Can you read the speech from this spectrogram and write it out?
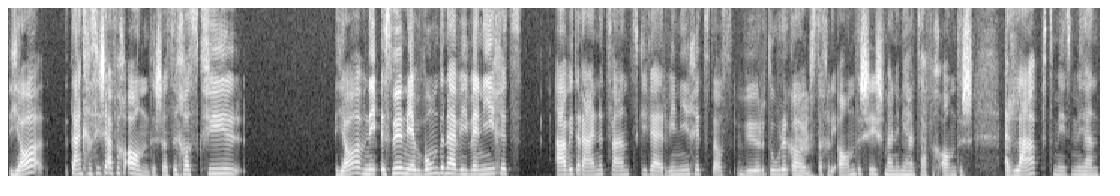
ja, ich denke, es ist einfach anders. Also ich habe das Gefühl, ja, es würde mich eben wundern, wie wenn ich jetzt auch wieder 21 wäre, wie ich jetzt das würde durchgehen, ob es ein bisschen anders ist. Ich meine, wir haben es einfach anders erlebt. Wir, wir haben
